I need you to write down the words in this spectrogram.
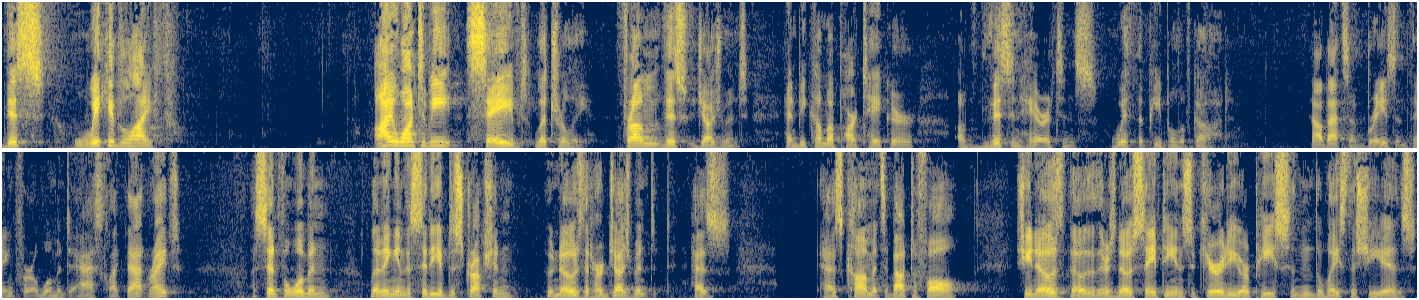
this wicked life. I want to be saved, literally, from this judgment and become a partaker of this inheritance with the people of God. Now, that's a brazen thing for a woman to ask like that, right? A sinful woman living in the city of destruction who knows that her judgment has, has come, it's about to fall. She knows, though, that there's no safety and security or peace in the place that she is.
